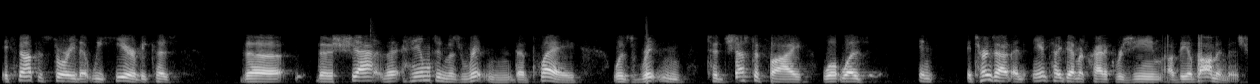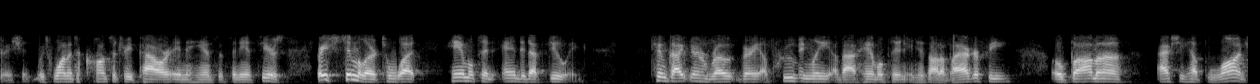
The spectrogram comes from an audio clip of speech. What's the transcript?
it's not the story that we hear because the the, Sha- the Hamilton was written. The play was written to justify what was, in, it turns out, an anti-democratic regime of the Obama administration, which wanted to concentrate power in the hands of financiers. Very similar to what Hamilton ended up doing. Tim Geithner wrote very approvingly about Hamilton in his autobiography. Obama actually helped launch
